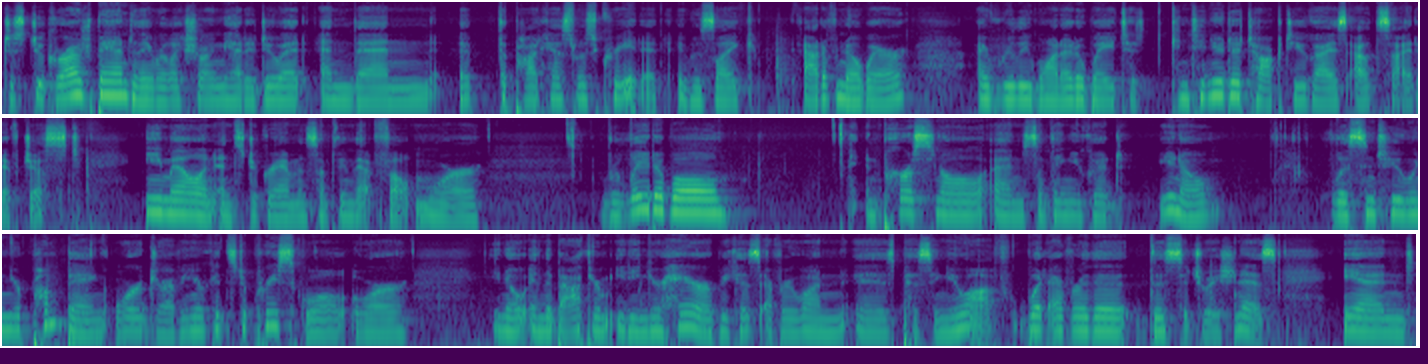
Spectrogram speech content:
just do GarageBand. And they were like showing me how to do it. And then it, the podcast was created. It was like out of nowhere. I really wanted a way to continue to talk to you guys outside of just email and Instagram and something that felt more relatable and personal and something you could, you know, listen to when you're pumping or driving your kids to preschool or you know in the bathroom eating your hair because everyone is pissing you off whatever the the situation is and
